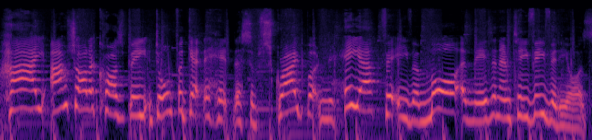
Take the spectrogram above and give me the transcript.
Hi, I'm Charlotte Crosby. Don't forget to hit the subscribe button here for even more amazing MTV videos.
